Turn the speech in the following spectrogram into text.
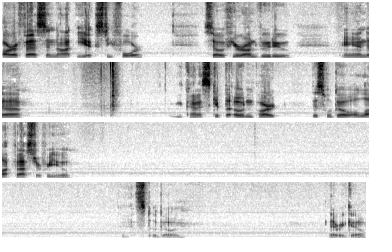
RFS and not ext4. So if you're on Voodoo and uh, you kind of skip the Odin part, this will go a lot faster for you. It's still going. There we go.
